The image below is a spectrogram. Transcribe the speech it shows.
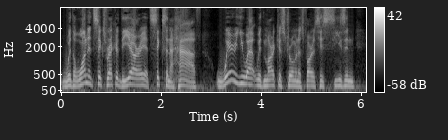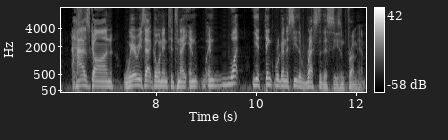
With a one and six record, the ERA at six and a half where are you at with Marcus Stroman as far as his season has gone, where he's at going into tonight, and and what you think we're going to see the rest of this season from him?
